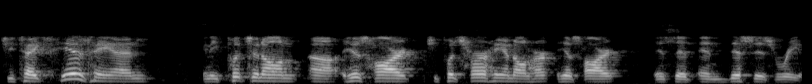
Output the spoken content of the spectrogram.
she takes his hand and he puts it on uh, his heart. She puts her hand on her his heart and said, and this is real.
